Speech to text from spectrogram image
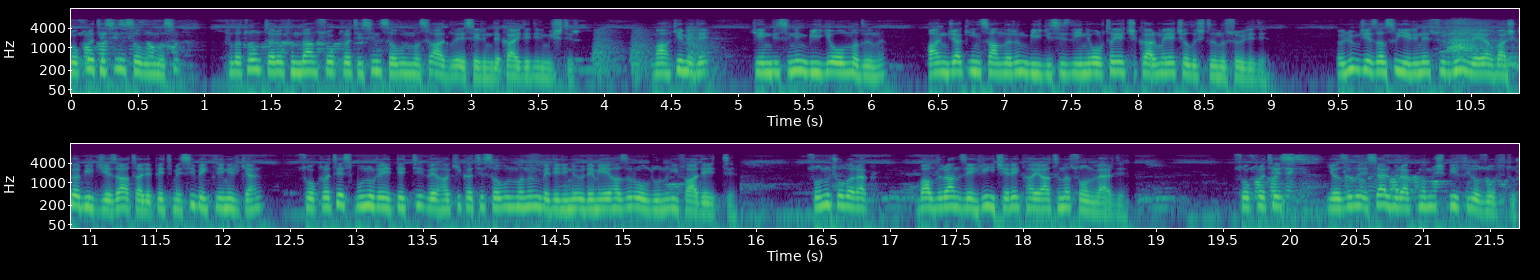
Sokrates'in savunması, Platon tarafından Sokrates'in savunması adlı eserinde kaydedilmiştir. Mahkemede, kendisinin bilgi olmadığını, ancak insanların bilgisizliğini ortaya çıkarmaya çalıştığını söyledi. Ölüm cezası yerine sürgün veya başka bir ceza talep etmesi beklenirken, Sokrates bunu reddetti ve hakikati savunmanın bedelini ödemeye hazır olduğunu ifade etti. Sonuç olarak, baldıran zehri içerek hayatına son verdi. Sokrates, yazılı eser bırakmamış bir filozoftur.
